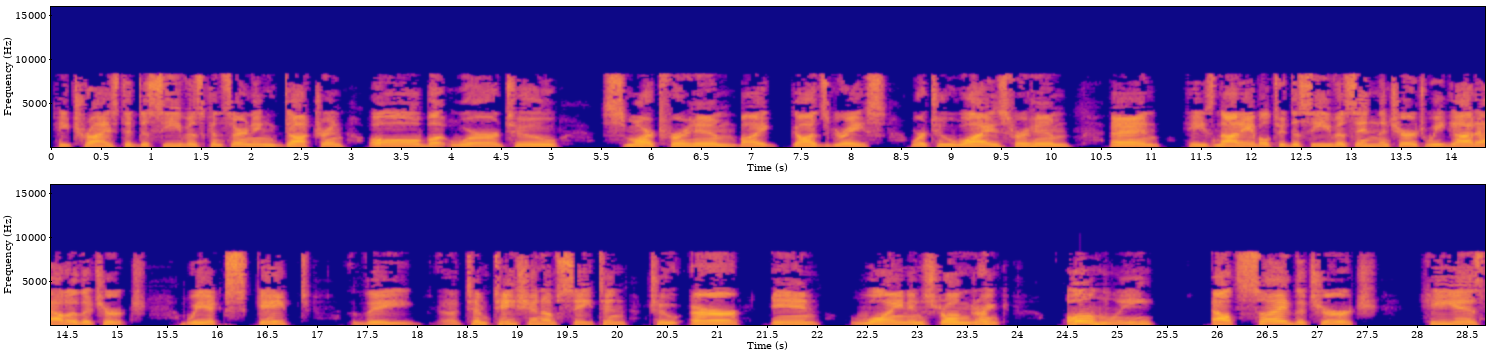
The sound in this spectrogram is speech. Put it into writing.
He tries to deceive us concerning doctrine. Oh, but we're too smart for him by God's grace. We're too wise for him and he's not able to deceive us in the church. We got out of the church. We escaped the uh, temptation of Satan to err in wine and strong drink. Only outside the church, he is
